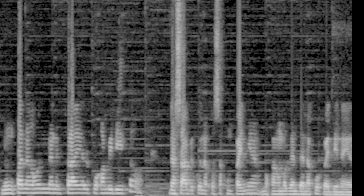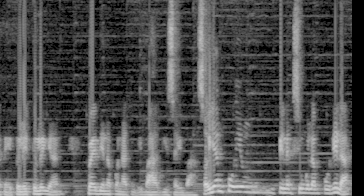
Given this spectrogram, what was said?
Nung panahon na nag-trial po kami dito, nasabi ko na po sa kumpanya, mukhang maganda na po, pwede na natin ituloy-tuloy yan, pwede na po natin ibahagi sa iba. So yan po yung pinagsimulan po nila.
